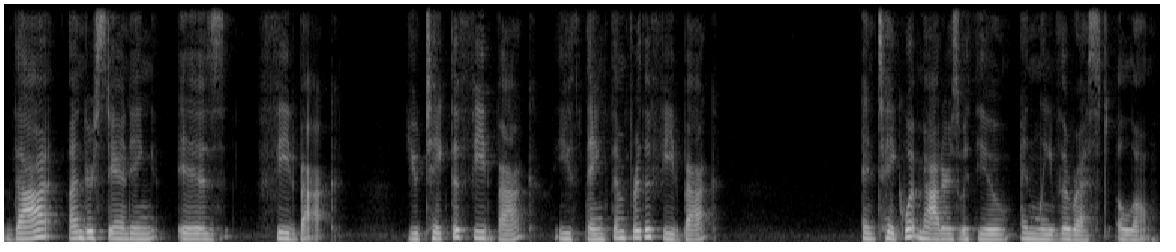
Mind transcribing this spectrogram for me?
That understanding is feedback. You take the feedback, you thank them for the feedback, and take what matters with you and leave the rest alone.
